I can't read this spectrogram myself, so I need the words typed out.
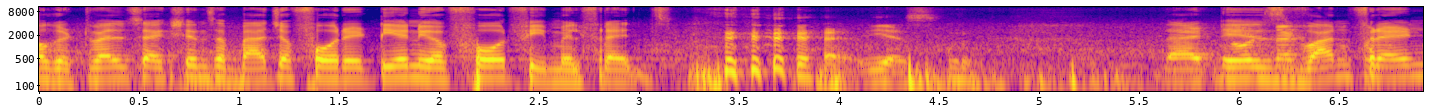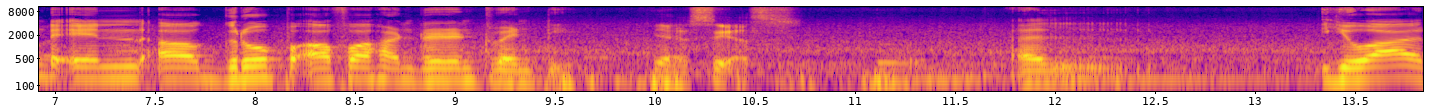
Okay 12 sections a batch of 480 and you have four female friends yes. that Not is that one much of a friend in a group of 120 Yes. Yes. well, you are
